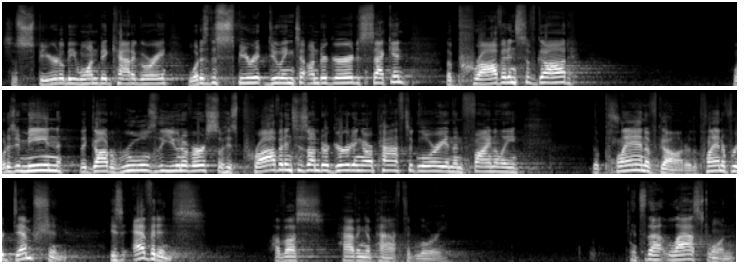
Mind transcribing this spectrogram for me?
So, Spirit will be one big category. What is the Spirit doing to undergird? Second, the providence of God. What does it mean that God rules the universe? So, His providence is undergirding our path to glory. And then finally, the plan of God, or the plan of redemption, is evidence of us having a path to glory. It's that last one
